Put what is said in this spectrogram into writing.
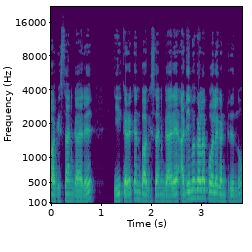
പാകിസ്ഥാൻകാർ ഈ കിഴക്കൻ പാകിസ്ഥാൻകാരെ അടിമകളെ പോലെ കണ്ടിരുന്നു.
